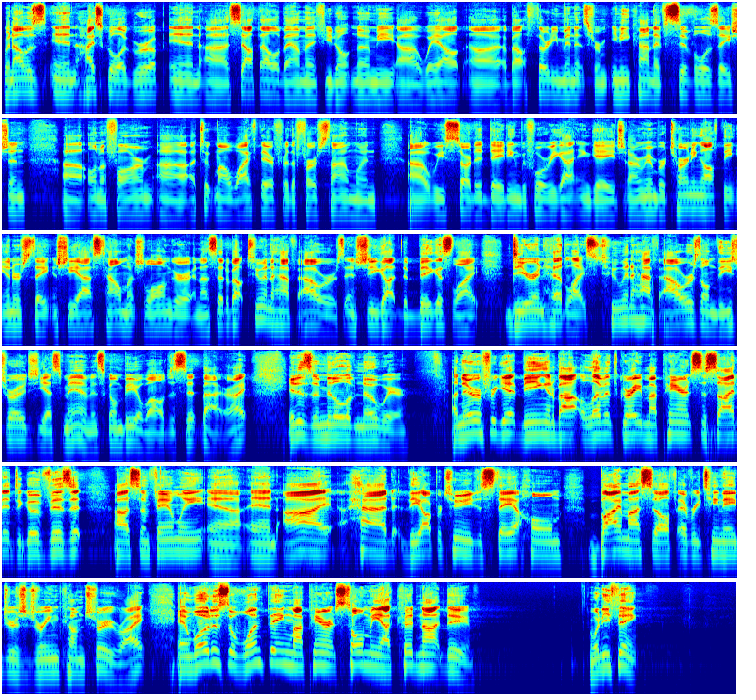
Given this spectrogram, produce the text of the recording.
When I was in high school, I grew up in uh, South Alabama. If you don't know me, uh, way out uh, about 30 minutes from any kind of civilization uh, on a farm. Uh, I took my wife there for the first time when uh, we started dating before we got engaged. And I remember turning off the interstate and she asked how much longer. And I said about two and a half hours. And she got the biggest, like, deer in headlights. Two and a half hours on these roads? Yes, ma'am. It's going to be a while. Just sit back, right? It is the middle of nowhere. I'll never forget being in about 11th grade. My parents decided to go visit uh, some family, and, uh, and I had the opportunity to stay at home by myself. Every teenager's dream come true, right? And what is the one thing my parents told me I could not do? What do you think?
